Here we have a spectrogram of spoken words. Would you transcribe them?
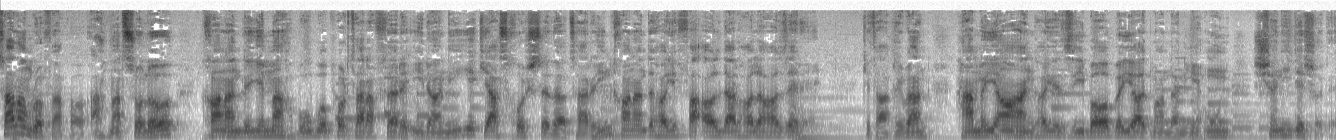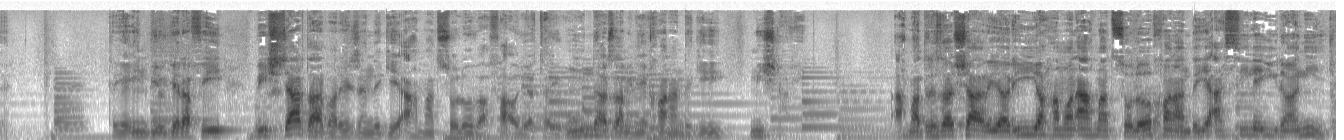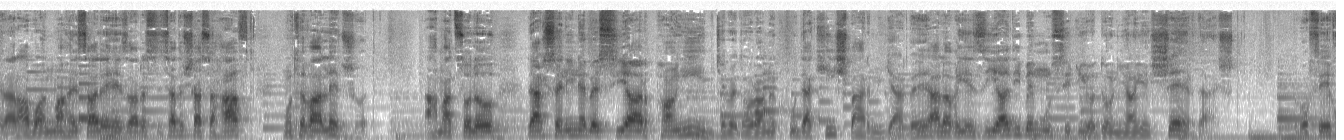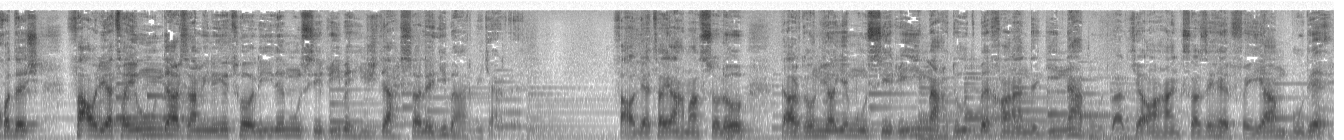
سلام رفقا احمد سولو خواننده محبوب و پرطرفدار ایرانی یکی از خوش صداترین خواننده های فعال در حال حاضره که تقریبا همه آهنگ های زیبا به یادماندنی اون شنیده شده. طی این بیوگرافی بیشتر درباره زندگی احمد سولو و فعالیت های اون در زمینه خوانندگی میشنوید. احمد رضا شهریاری یا همان احمد سولو خواننده اصیل ایرانی که در آبان ماه سال 1367 متولد شد. احمد سولو در سنین بسیار پایین که به دوران کودکیش برمیگرده علاقه زیادی به موسیقی و دنیای شعر داشت. به گفته خودش فعالیت های اون در زمینه تولید موسیقی به 18 سالگی برمیگرده. فعالیت های احمد سولو در دنیای موسیقی محدود به خوانندگی نبود بلکه آهنگساز حرفه‌ای هم بوده.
